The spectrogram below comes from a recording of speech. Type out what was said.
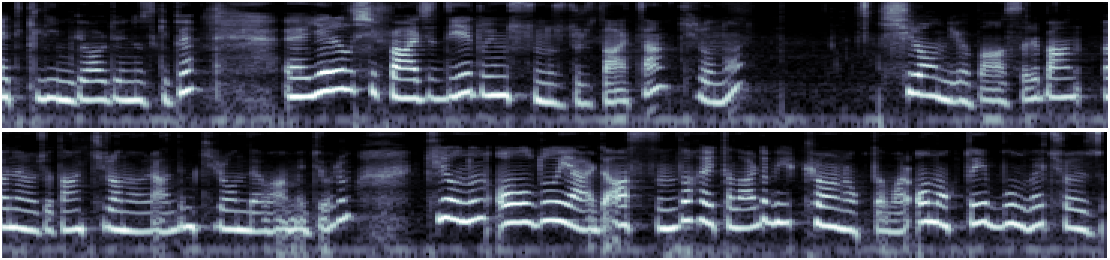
etkiliyim gördüğünüz gibi. E, yaralı şifacı diye duymuşsunuzdur zaten Kiron'u. Şiron diyor bazıları. Ben Öner Hoca'dan Kiron öğrendim. Kiron devam ediyorum. Kiron'un olduğu yerde aslında haritalarda bir kör nokta var. O noktayı bul ve çöz,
